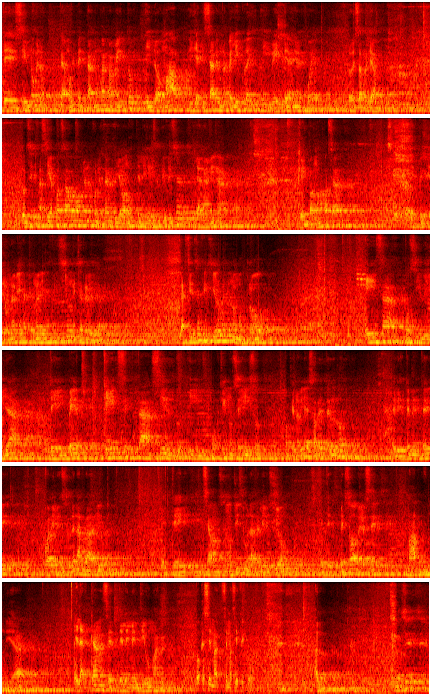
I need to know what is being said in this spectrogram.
de decirnos, bueno, estamos inventando un armamento y lo vamos a idealizar en una película y, 20 años después lo desarrollamos. Entonces, así ha pasado más o menos con esta que llamamos inteligencia artificial. La lámina que vamos a pasar este, era una vieja, una vieja ficción hecha realidad. La ciencia ficción nos mostró esa posibilidad de ver qué se está haciendo y por qué no se hizo, porque no había desarrollo tecnológico. Evidentemente, con la invención de la radio, este, se avanzó muchísimo la televisión, este, empezó a verse más a profundidad el alcance de la inventiva humana, porque se, se masificó. Entonces,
